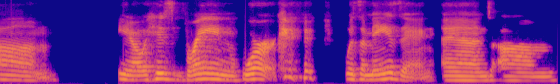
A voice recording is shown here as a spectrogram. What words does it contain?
um, you know, his brain work was amazing. And, um,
